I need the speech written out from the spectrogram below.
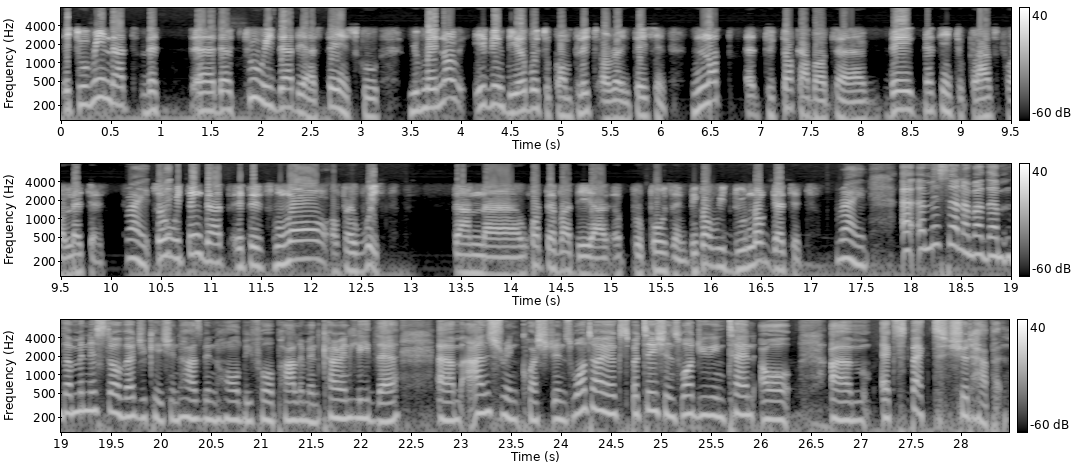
It will mean that the uh, the two weeks that they are staying in school, you may not even be able to complete orientation. Not uh, to talk about uh, they getting to class for lectures. Right. So we think that it is more of a waste than uh, whatever they are uh, proposing because we do not get it. Right. Uh, uh, Mr. Anaba, the, the Minister of Education has been hauled before Parliament, currently there um, answering questions. What are your expectations? What do you intend or um, expect should happen?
